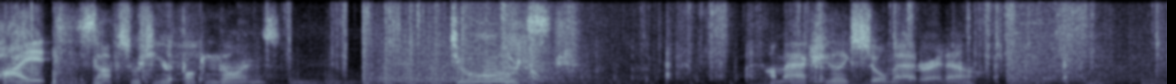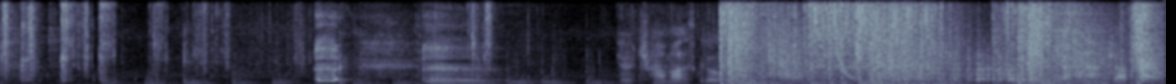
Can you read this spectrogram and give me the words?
quiet. Stop switching your fucking guns. Dude! I'm actually like so mad right now. Yo, Tramas, go. Drop down, drop down.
